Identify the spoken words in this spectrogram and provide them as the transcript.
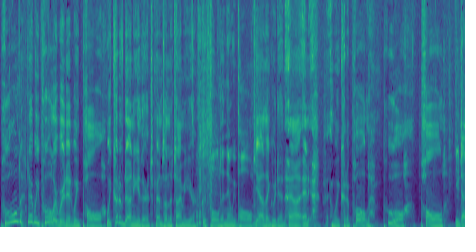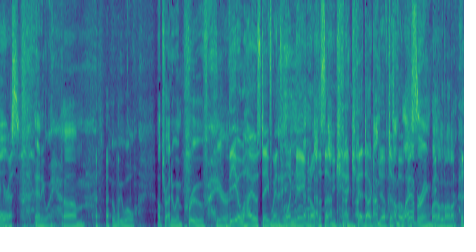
pooled? Did we pool or did we poll? We could have done either. It depends on the time of year. I think we pulled and then we polled. Yeah, I think we did. Uh, and, and we could have pulled, pool, poll. You digress. Poll. Anyway, um, we will. I'll try to improve here. The Ohio State wins one game, and all of a sudden you can't get Dr. I'm, Jeff to I'm focus. blabbering. Blah, blah, blah, blah.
